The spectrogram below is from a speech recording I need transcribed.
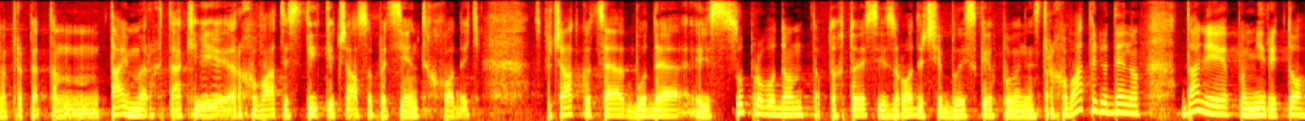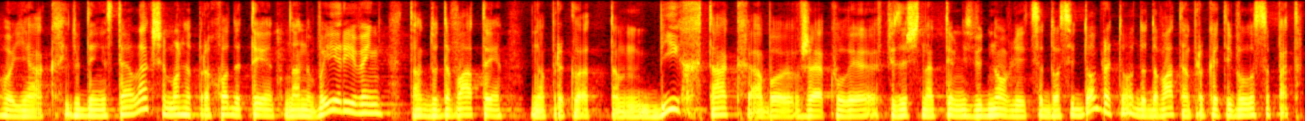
наприклад, там таймер, так, і рахувати, скільки часу пацієнт ходить. Спочатку це буде із супроводом, тобто хтось із родичів близьких повинен страхувати людину. Далі, по мірі того, як людині стає легше, можна переходити на новий рівень, так, додавати, наприклад, там біг, так, або вже коли фізична активність відновлюється досить добре, то додавати, наприклад, і велосипед.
